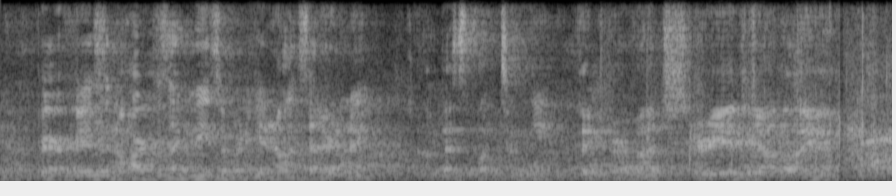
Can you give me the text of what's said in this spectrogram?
with a pair of fists and a heart just like me, so we're going to get it on Saturday night. Uh, best of luck to him. Thank you very much. Here he is, John Molina.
